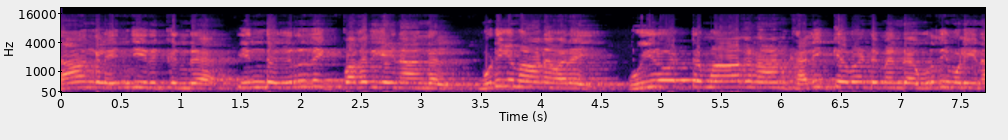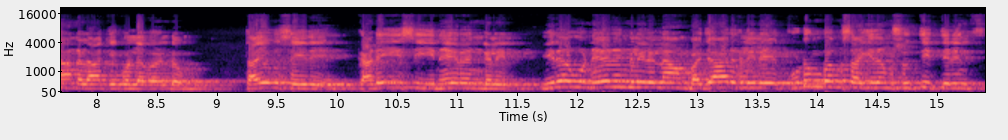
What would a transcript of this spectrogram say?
நாங்கள் எஞ்சி இருக்கின்ற இந்த இறுதி பகுதியை நாங்கள் முடியுமான வரை உயிரோட்டமாக நான் கழிக்க வேண்டும் என்ற உறுதிமொழியை நாங்கள் ஆக்கிக் கொள்ள வேண்டும். தயவு செய்து கடைசி நேரங்களில் இரவு நேரங்களில் எல்லாம் பஜார்களிலே குடும்பம் சகிதம் சுத்தி திரிந்து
